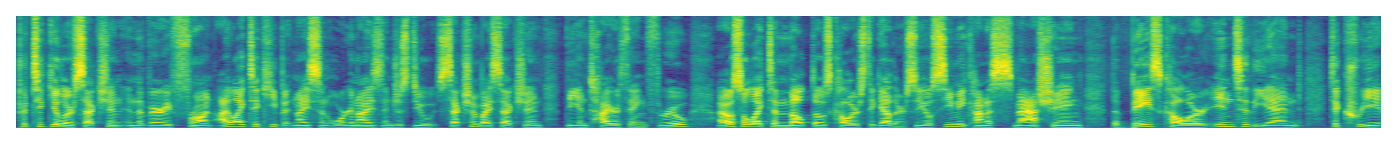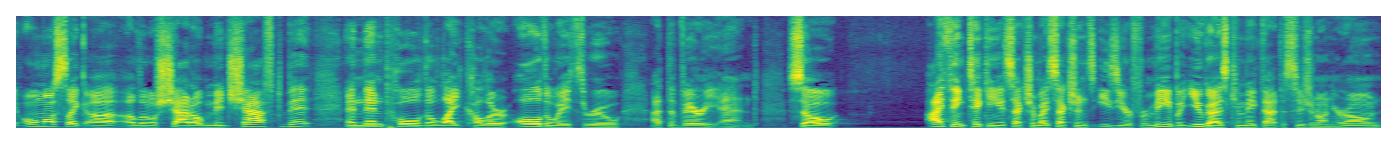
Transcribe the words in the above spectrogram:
particular section in the very front, I like to keep it nice and organized and just do section by section the entire thing through. I also like to melt those colors together. So you'll see me kind of smashing the base color into the end to create almost like a, a little shadow mid shaft bit and then pull the light color all the way through at the very end. So I think taking it section by section is easier for me, but you guys can make that decision on your own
